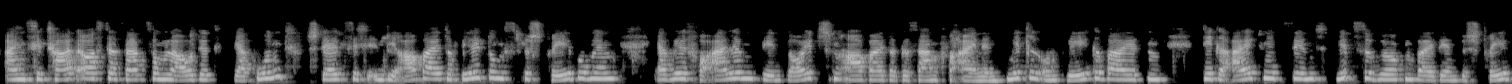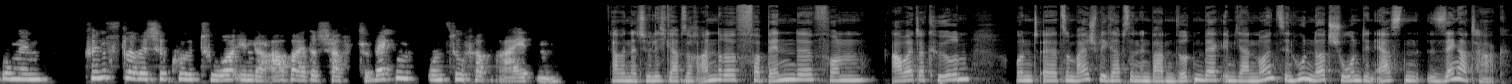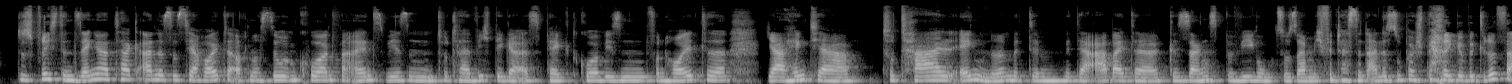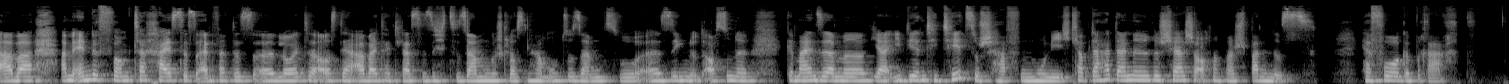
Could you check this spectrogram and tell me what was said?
Ein Zitat aus der Satzung lautet, der Bund stellt sich in die Arbeiterbildungsbestrebungen. Er will vor allem den deutschen Arbeitergesangvereinen Mittel und Wege weisen, die geeignet sind, mitzuwirken bei den Bestrebungen, künstlerische Kultur in der Arbeiterschaft zu wecken und zu verbreiten. Aber natürlich gab es auch andere Verbände von Arbeiterchören. Und äh, zum Beispiel gab es dann in Baden-Württemberg im Jahr 1900 schon den ersten Sängertag. Du sprichst den Sängertag an. Es ist ja heute auch noch so im Chor- und Vereinswesen ein total wichtiger Aspekt. Chorwesen von heute, ja, hängt ja total eng ne, mit dem mit der Arbeitergesangsbewegung zusammen. Ich finde, das sind alles super sperrige Begriffe, aber am Ende vom Tag heißt das einfach, dass äh, Leute aus der Arbeiterklasse sich zusammengeschlossen haben, um zusammen zu äh, singen und auch so eine gemeinsame ja Identität zu schaffen. Moni, ich glaube, da hat deine Recherche auch noch mal Spannendes hervorgebracht.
